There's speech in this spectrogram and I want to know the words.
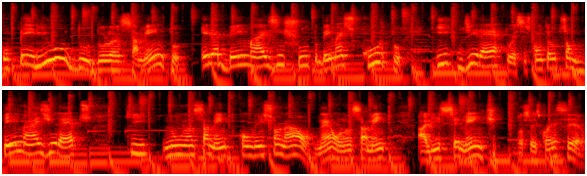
o período do lançamento, ele é bem mais enxuto, bem mais curto e direto. Esses conteúdos são bem mais diretos que num lançamento convencional, né? Um lançamento ali semente, vocês conheceram.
